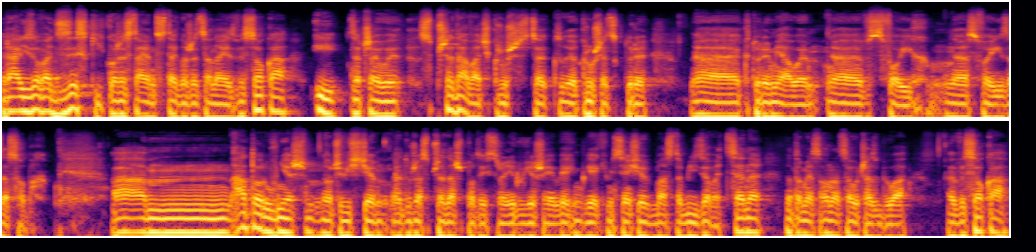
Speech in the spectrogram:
realizować zyski, korzystając z tego, że cena jest wysoka i zaczęły sprzedawać kruszce, kruszec, który, e, który miały w swoich, w swoich zasobach. A to również oczywiście duża sprzedaż po tej stronie również w jakimś sensie ma stabilizować cenę, natomiast ona cały czas była wysoka.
